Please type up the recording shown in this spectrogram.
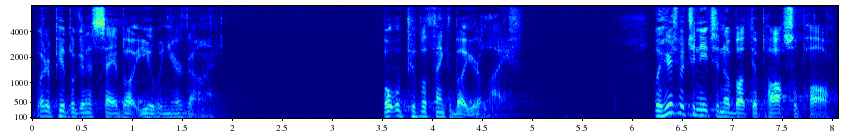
What are people going to say about you when you're gone? What will people think about your life? Well, here's what you need to know about the Apostle Paul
